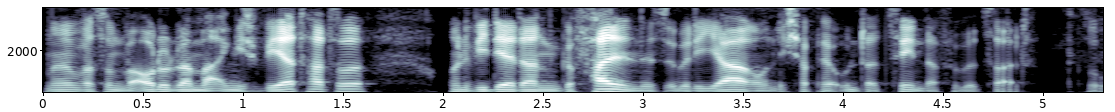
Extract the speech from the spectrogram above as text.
ne, was so ein Auto dann mal eigentlich Wert hatte und wie der dann gefallen ist über die Jahre und ich habe ja unter 10 dafür bezahlt. So,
